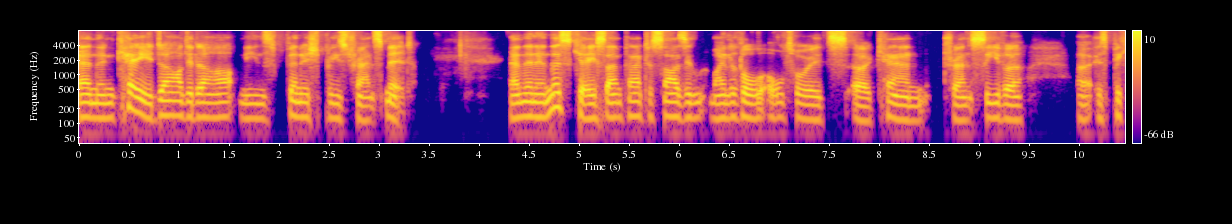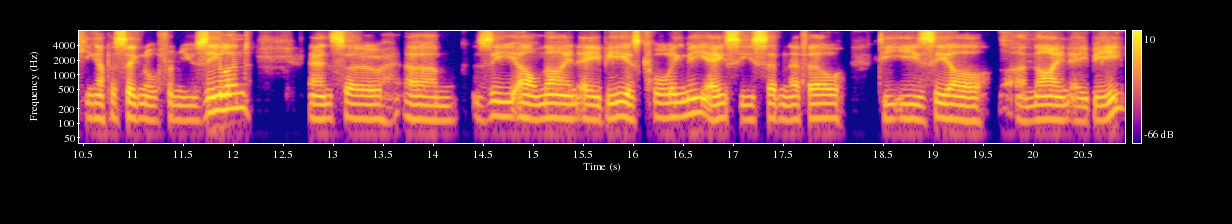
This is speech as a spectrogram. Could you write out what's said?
and then K, da, da, da, means finish, please transmit. And then in this case, I'm fantasizing my little Altoids uh, CAN transceiver uh, is picking up a signal from New Zealand. And so um, ZL9AB is calling me, AC7FL DEZL9AB.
